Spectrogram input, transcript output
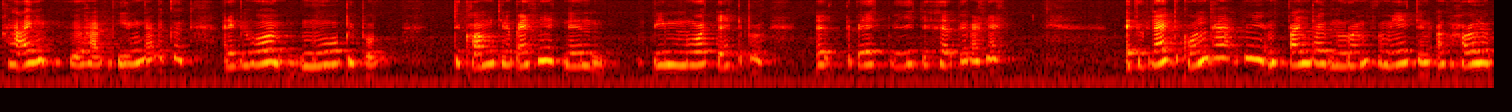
clients who have hearing difficulties. And if we want more people to come to the business, then be more accessible is the best way to help your business. If you would like to contact me and find out more information on how you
